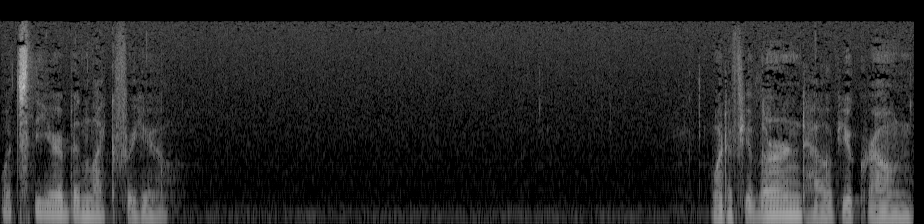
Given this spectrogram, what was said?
What's the year been like for you? What have you learned? How have you grown?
